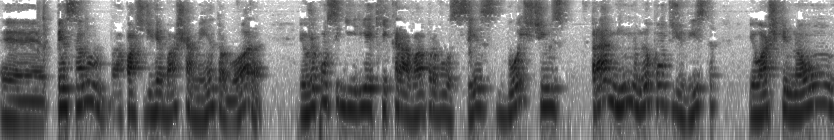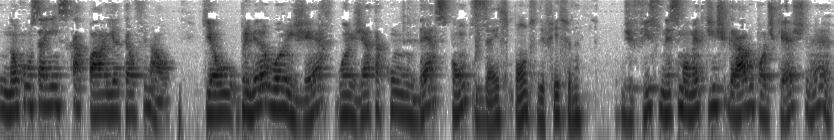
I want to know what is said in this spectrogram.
É, pensando a parte de rebaixamento agora, eu já conseguiria aqui cravar para vocês dois times, para mim, no meu ponto de vista, eu acho que não, não conseguem escapar aí até o final. Que é o, o primeiro é o Anger. O Anger está com 10 pontos. 10 pontos, difícil, né? Difícil. Nesse momento que a gente grava o podcast, né?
